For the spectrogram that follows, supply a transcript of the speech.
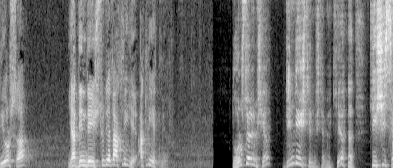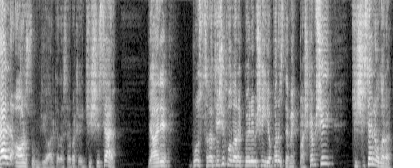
diyorsa ya din değiştiriyor ya da akli, akli yetmiyor. Doğru söylemiş ya. Din değiştirmiş demek ki ya. kişisel arzum diyor arkadaşlar. Bakın kişisel. Yani bu stratejik olarak böyle bir şey yaparız demek başka bir şey. Kişisel olarak.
